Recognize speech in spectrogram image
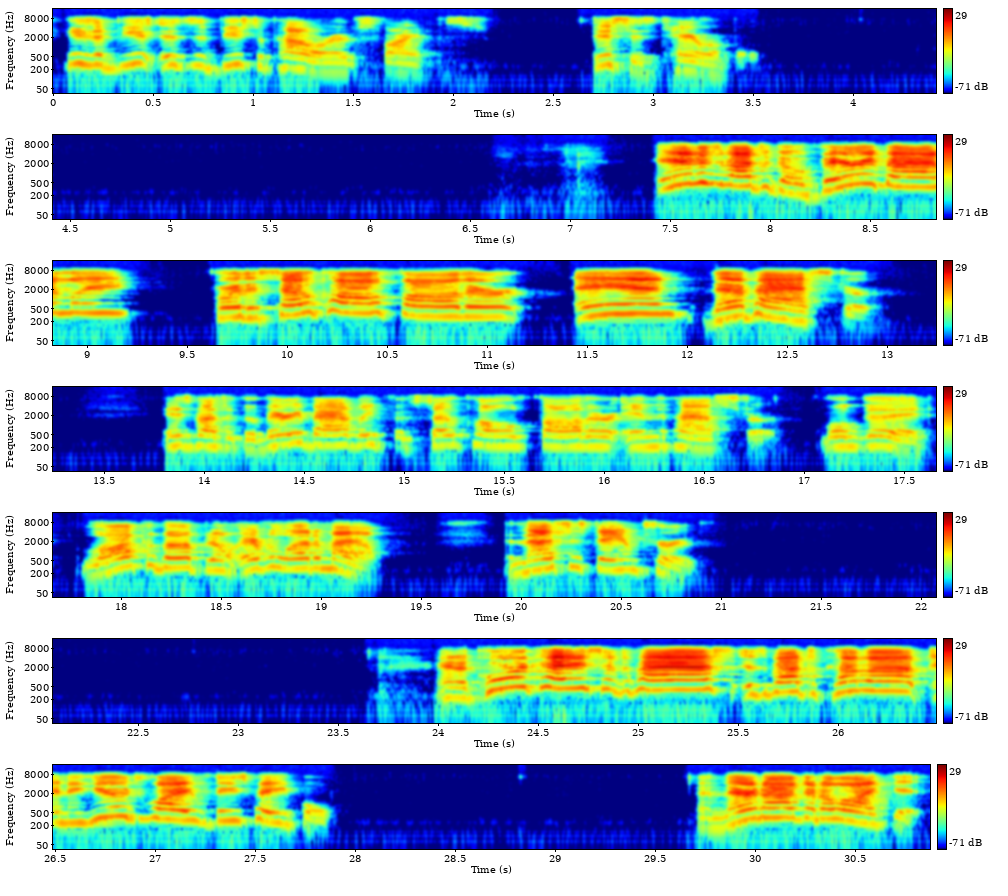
He's abu- it's abuse of power at its finest. This is terrible. It is about to go very badly for the so called father and the pastor. It is about to go very badly for the so called father and the pastor. Well, good. Lock them up. Don't ever let them out. And that's just damn true. And a court case of the past is about to come up in a huge way with these people. And they're not going to like it.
